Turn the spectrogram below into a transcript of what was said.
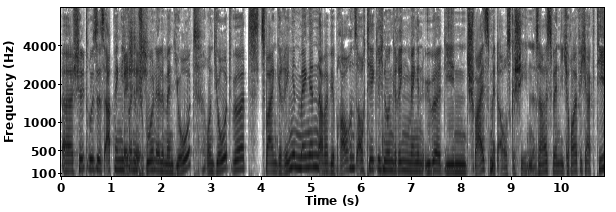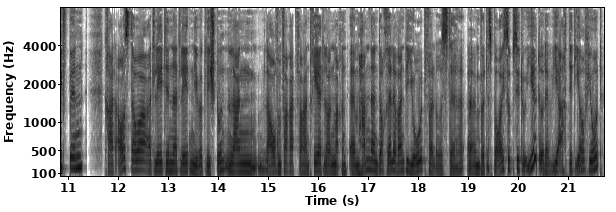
Äh, Schilddrüse ist abhängig Richtig. von dem Spurenelement Jod und Jod wird zwar in geringen Mengen, aber wir brauchen es auch täglich nur in geringen Mengen über den Schweiß mit ausgeschieden. Das heißt, wenn ich häufig aktiv bin, gerade Ausdauerathletinnen, Athleten, die wirklich stundenlang laufen, Fahrrad fahren, Triathlon machen, ähm, haben dann doch relevante Jodverluste. Ähm, wird es bei euch substituiert oder wie achtet ihr auf Jod?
